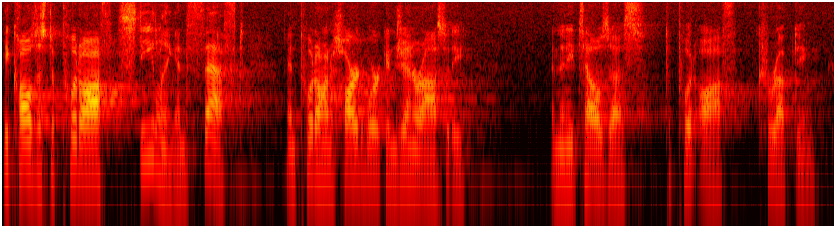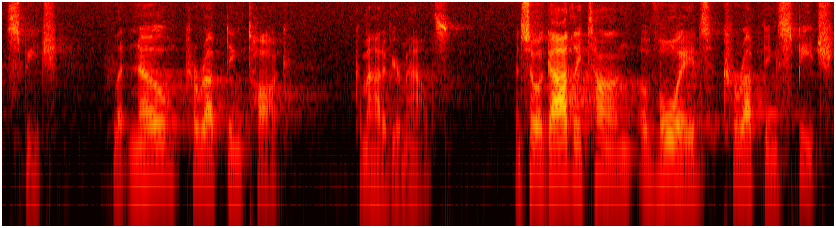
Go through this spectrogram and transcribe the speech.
He calls us to put off stealing and theft and put on hard work and generosity. And then he tells us to put off corrupting speech. let no corrupting talk come out of your mouths. And so a godly tongue avoids corrupting speech.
